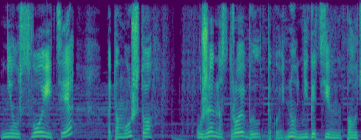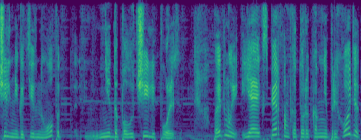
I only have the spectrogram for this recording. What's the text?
не усвоите, потому что уже настрой был такой, ну, негативный, получили негативный опыт, недополучили пользы. Поэтому я экспертам, которые ко мне приходят,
